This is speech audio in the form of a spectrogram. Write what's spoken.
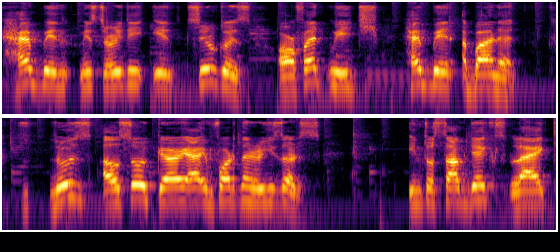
have been mistreated in circus or fed which have been abandoned. Those also carry important research into subjects like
